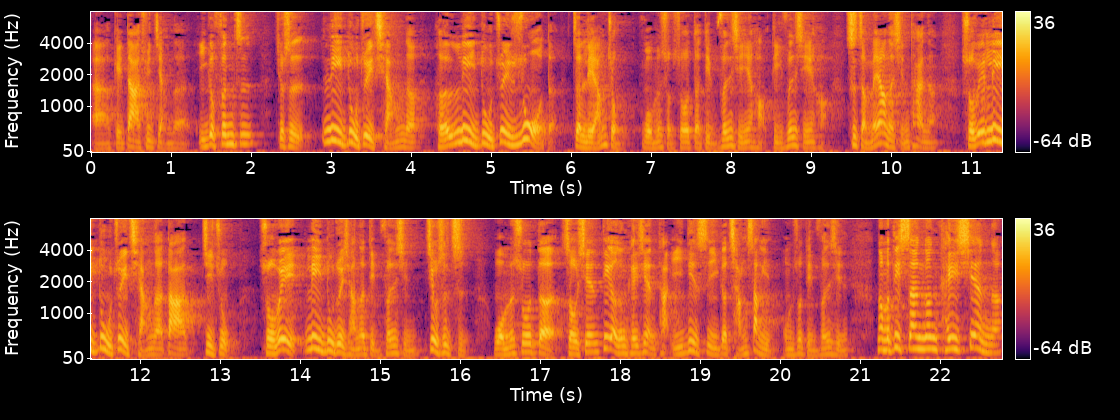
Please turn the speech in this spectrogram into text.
啊给大家去讲的一个分支，就是力度最强的和力度最弱的这两种，我们所说的顶分型也好，底分型也好，是怎么样的形态呢？所谓力度最强的，大家记住，所谓力度最强的顶分型，就是指我们说的，首先第二根 K 线它一定是一个长上影，我们说顶分型。那么第三根 K 线呢？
